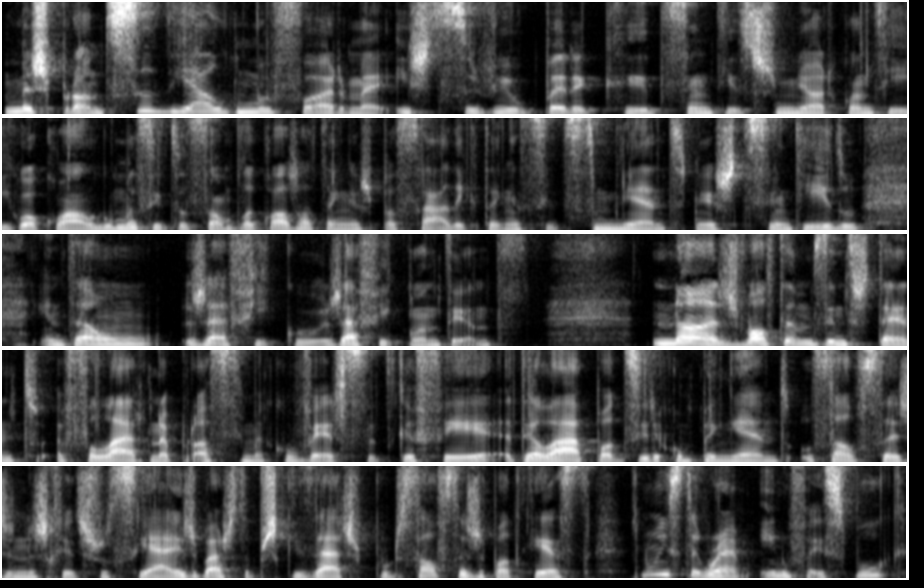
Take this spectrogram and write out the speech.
Mas pronto, se de alguma forma isto serviu para que te sentisses melhor contigo ou com alguma situação pela qual já tenhas passado e que tenha sido semelhante neste sentido, então já fico, já fico contente. Nós voltamos, entretanto, a falar na próxima conversa de café. Até lá podes ir acompanhando o Salve Seja nas redes sociais. Basta pesquisares por Salve Seja Podcast no Instagram e no Facebook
